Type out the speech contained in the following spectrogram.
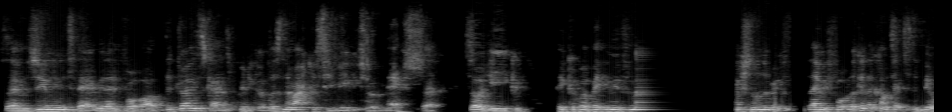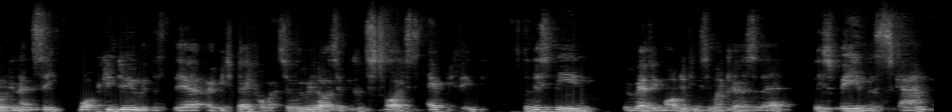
So then zooming into there, we then thought, oh, the drone scan is pretty good. There's no accuracy really to a mesh. So the idea you could pick up a bit of information on the roof. Then we thought, look at the context of the building. Let's see what we can do with the, uh, OBJ format. So we realised that we could slice everything. So this being the Revit model, you can see my cursor there. This being the scan,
